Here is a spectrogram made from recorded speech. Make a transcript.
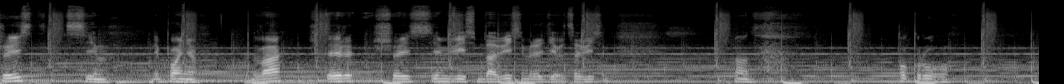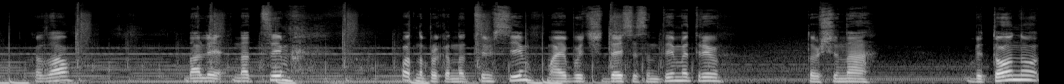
6, 7. Не поняв. 2, 4, 6, 7, 8. Да, 8 рядів, це 8. Вон. По кругу. Показав. Далі над цим. От, наприклад, над цим всім має бути 10 см товщина бетону.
